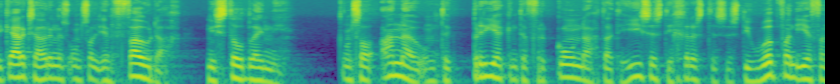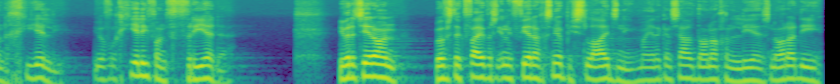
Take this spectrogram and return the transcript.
Die kerk se houding is ons sal eenvoudig nie stil bly nie. Ons sal aanhou om te preek en te verkondig dat Jesus die Christus is, die hoop van die evangelie, die evangelie van vrede. Jy weet dit sê dan hoofstuk 5 vers 41 is nie op die slides nie, maar jy kan self daarna gaan lees nadat die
